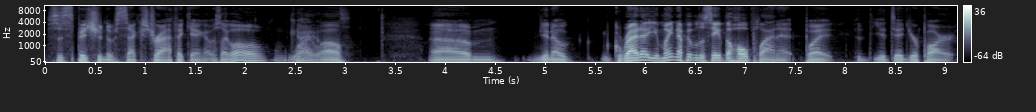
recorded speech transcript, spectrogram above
suspicion of sex trafficking. I was like, oh, okay, well, um, you know, Greta, you might not be able to save the whole planet, but you did your part.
